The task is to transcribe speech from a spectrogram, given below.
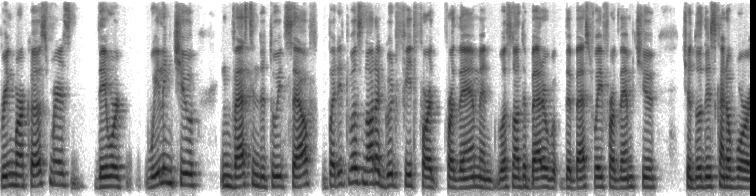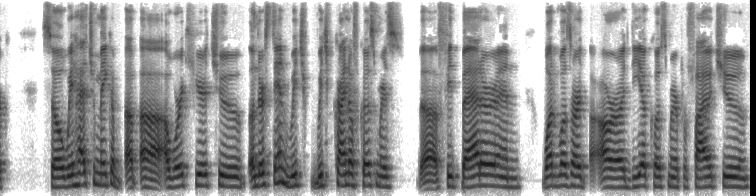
bring more customers. They were willing to invest in the tool itself, but it was not a good fit for for them, and was not the better the best way for them to to do this kind of work. So we had to make a a, a work here to understand which which kind of customers uh, fit better and what was our our ideal customer profile to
